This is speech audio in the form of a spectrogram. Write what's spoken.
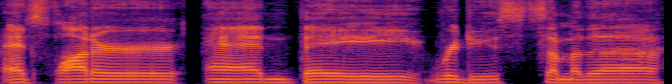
and water and they reduced some of the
